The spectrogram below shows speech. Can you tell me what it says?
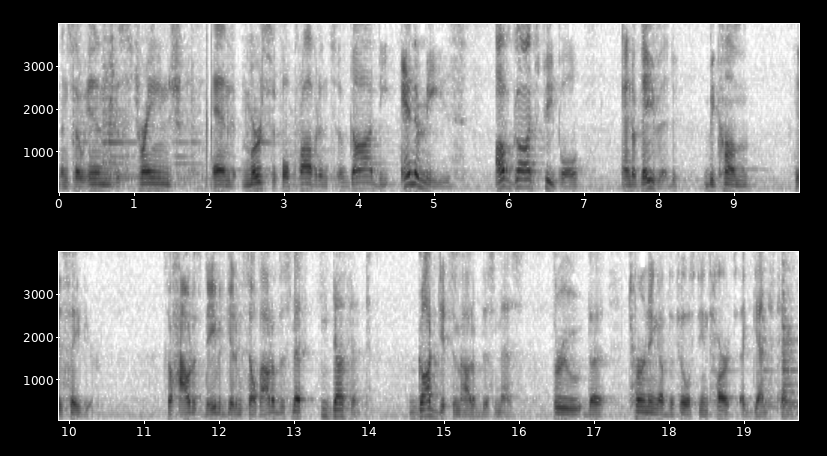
And so, in the strange and merciful providence of God, the enemies of God's people and of David become his Savior. So, how does David get himself out of this mess? He doesn't. God gets him out of this mess through the turning of the Philistines' hearts against him.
